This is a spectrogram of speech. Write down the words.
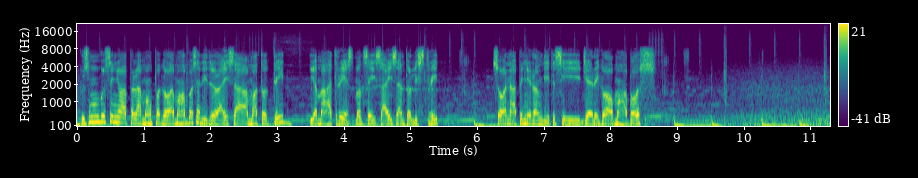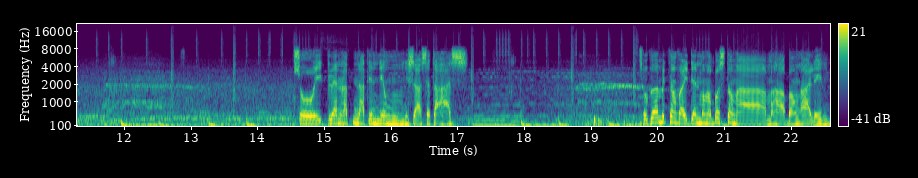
Gusto mong gusto nyo pa lamang pagawa mga boss nandito tayo sa Motor Trade, Yamaha 3S Magsaysay, Santoli Street. So hanapin nyo lang dito si Jericho mga boss. So i-clean up natin yung isa sa taas. So gamit ng dyan mga boss ng ah, mahabang halin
